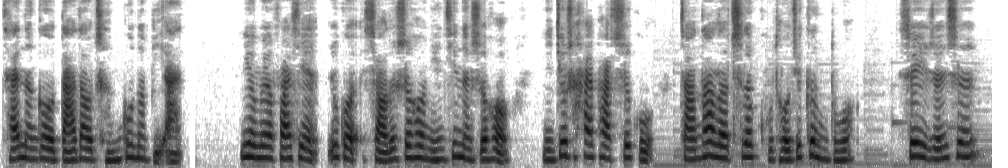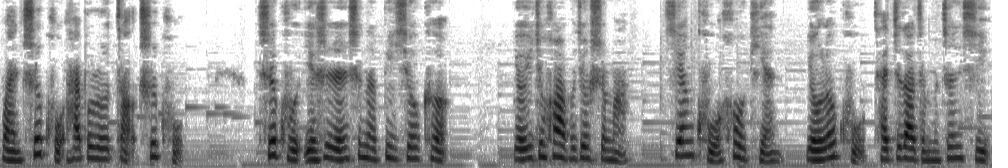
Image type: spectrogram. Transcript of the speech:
才能够达到成功的彼岸。你有没有发现，如果小的时候、年轻的时候，你就是害怕吃苦，长大了吃的苦头就更多。所以，人生晚吃苦还不如早吃苦，吃苦也是人生的必修课。有一句话不就是吗？先苦后甜，有了苦才知道怎么珍惜。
